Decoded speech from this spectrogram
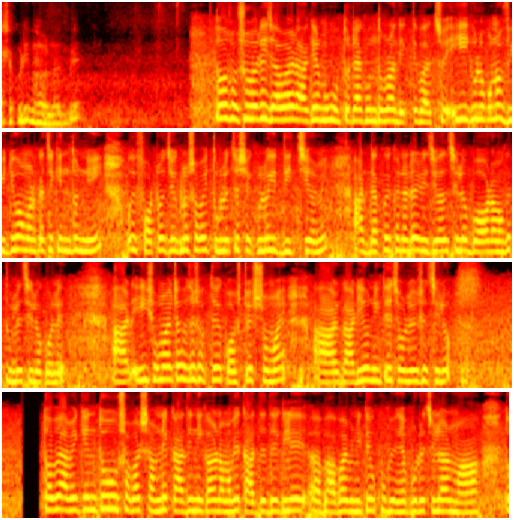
আশা করি ভালো লাগবে। তো শ্বশুরবাড়ি যাওয়ার আগের মুহূর্তটা এখন তোমরা দেখতে পাচ্ছ। এইগুলো কোনো ভিডিও আমার কাছে কিন্তু নেই। ওই ফটো যেগুলো সবাই তুলেছে সেগুলোই দিচ্ছি আমি। আর দেখো, এখানে একটা রিজুয়াল ছিল, বর আমাকে তুলেছিল কোলে। আর এই সময়টা হচ্ছে সবথেকে কষ্টের সময়। আর গাড়িও নিতে চলে এসেছিল। তবে আমি কিন্তু সবার সামনে কাঁদিনি, কারণ আমাকে কাঁদতে দেখলে বাবা এমনিতেও খুব ভেঙে পড়েছিল আর মা তো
